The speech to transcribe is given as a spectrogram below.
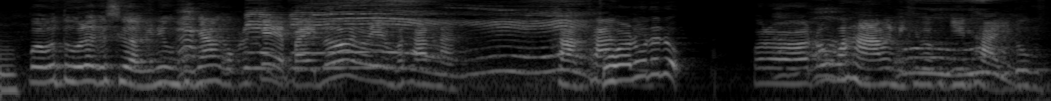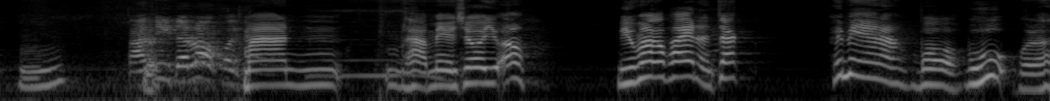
มเปิดประตูเลยก็เสือกอย่างนี้มึงกินย่างกับไปแก้ไปเลยว่ายังบ่ทันน่ะ ถามทางกลัวรู้ได้ดุก็รอลูกมาหาวันนี้คิดว่ายืนถ่ายอยู่ดุมอืมตาดีตลอดข่อยมาถามเมย์เชออยู่เอ้าบิวมากกับไพ่น่ะจักเฮ้ยเมย์น่ะบ่บู๊หัวละ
